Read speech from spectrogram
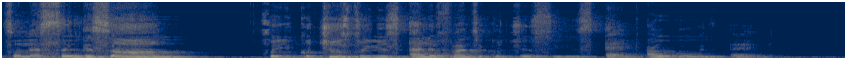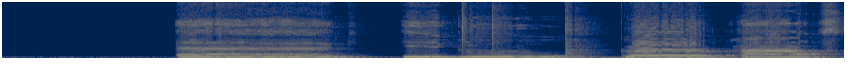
So let's sing the song. So you could choose to use elephant, you could choose to use egg. I'll go with egg. Egg, igloo, girl, house,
